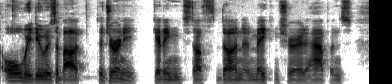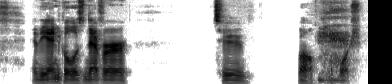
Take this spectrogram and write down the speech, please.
all we do is about the journey, getting stuff done and making sure it happens, and the end goal is never to, well, of course.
